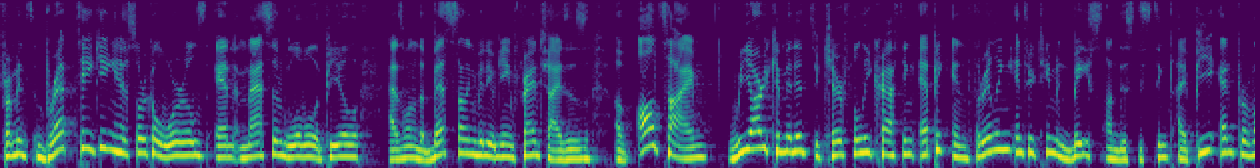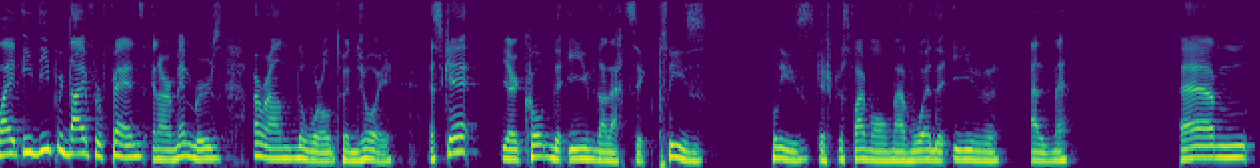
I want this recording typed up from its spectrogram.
From its breathtaking historical worlds and massive global appeal as one of the best selling video game franchises of all time, we are committed to carefully crafting epic and thrilling entertainment based on this distinct IP and provide a deeper dive for fans and our members around the world to enjoy. Est-ce que il y a un quote de Yves dans l'article? Please, please, que je puisse faire mon, ma voix de Yves allemand. Um,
